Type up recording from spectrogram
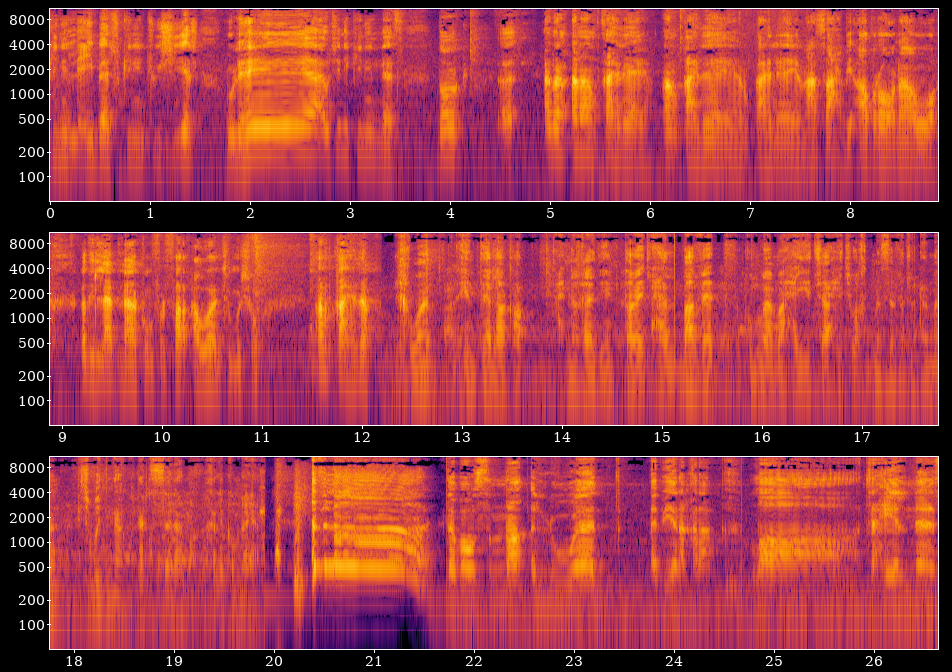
كاينين اللعيبات وكاينين التويشيات. والهي عاوتاني كاينين الناس. donc آه، أنا أنا نبقى هنايا نبقى هنايا نبقى هنايا مع صاحبي ابرونا هو غادي نلعب معاكم في الفرقة وأنتم شو؟ نبقى هنا. إخوان الانطلاقه إحنا غاديين بطبيعة الحال بافيت كمامة حيتها حيت واخد مسافة الامان حيت بغيت ناكل السلامة. خليكم معايا. فلوق دابا وصلنا لواد أبي رقراق. الله! تحية للناس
